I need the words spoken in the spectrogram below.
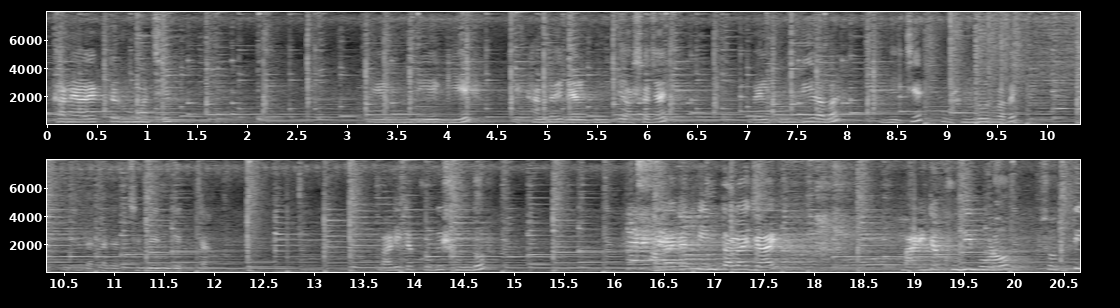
এখানে আরেকটা রুম আছে। এই রুম দিয়ে গিয়ে এখানটায় ব্যালকনিতে আসা যায়। ব্যালকনি দিয়ে আবার নিচে খুব সুন্দরভাবে দেখা যাচ্ছে মেন গেটটা বাড়িটা খুবই সুন্দর। আমরা এবার তিনতলায় যাই। বাড়িটা খুবই বড়। সত্যি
